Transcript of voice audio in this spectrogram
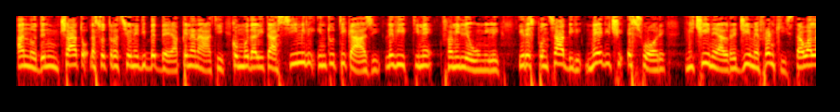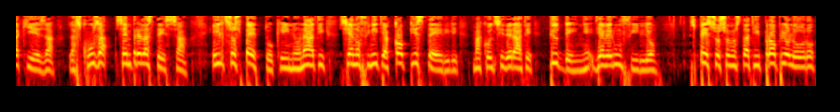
hanno denunciato la sottrazione di bebè appena nati con modalità simili in tutti i casi, le vittime famiglie umili, i responsabili medici e suore vicine al regime franchista o alla Chiesa, la scusa sempre la stessa e il sospetto che i neonati siano finiti a coppie sterili ma considerate più degne di avere un figlio. Spesso sono stati proprio loro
